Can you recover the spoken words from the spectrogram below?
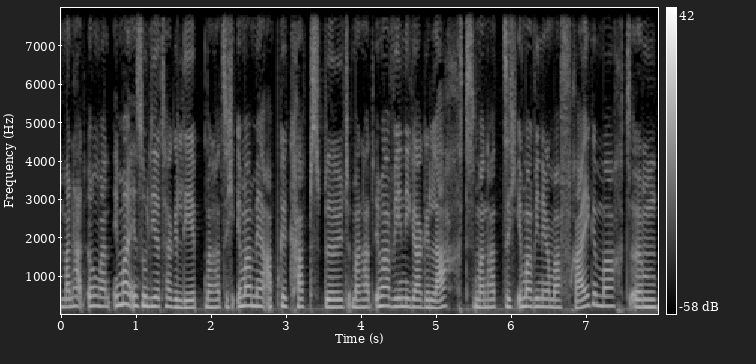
man hat irgendwann immer isolierter gelebt, man hat sich immer mehr abgekapselt, man hat immer weniger gelacht, man hat sich immer weniger mal frei gemacht. Ähm,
